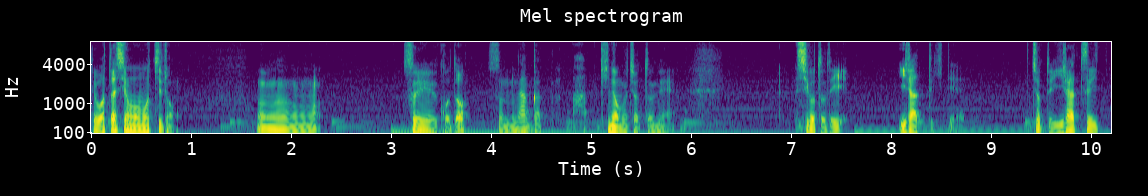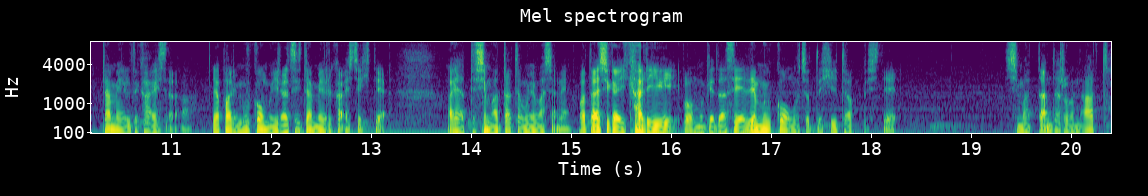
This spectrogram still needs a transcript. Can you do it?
で私ももちろんうんそういうことそのなんか昨日もちょっとね仕事でイラってきてちょっとイラついたメールで返したらやっぱり向こうもイラついたメール返してきてあやってしまったと思いましたね。私が怒りを向けたせいで向こうもちょっとヒートアップしてしまったんだろうなと。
